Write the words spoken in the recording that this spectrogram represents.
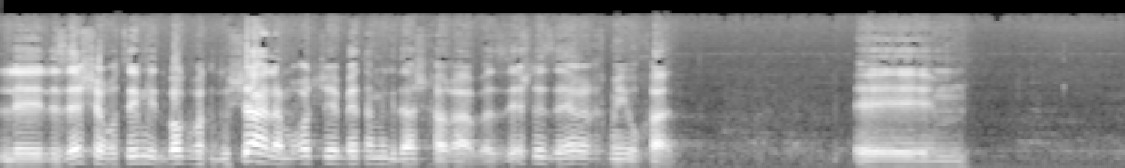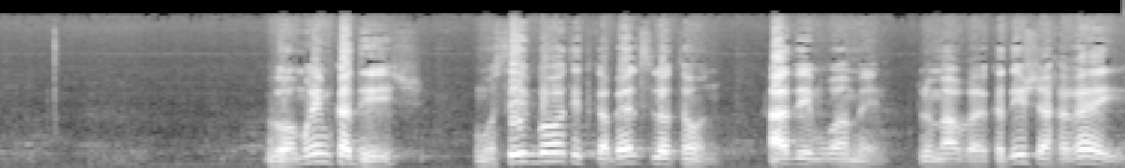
לזה שרוצים לדבוק בקדושה למרות שבית המקדש חרב, אז יש לזה ערך מיוחד. Uh, ואומרים קדיש, ומוסיף בו תתקבל צלוטון, עד ואמרו אמן. כלומר, קדיש שאחרי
